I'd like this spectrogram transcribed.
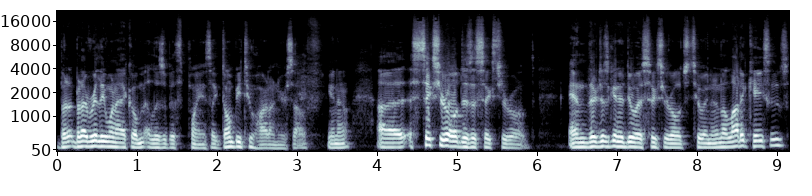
but but I really want to echo Elizabeth's point. It's like don't be too hard on yourself. You know, uh, a six year old is a six year old, and they're just going to do what six year olds too. And in a lot of cases,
